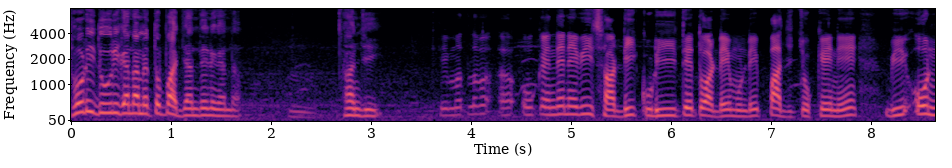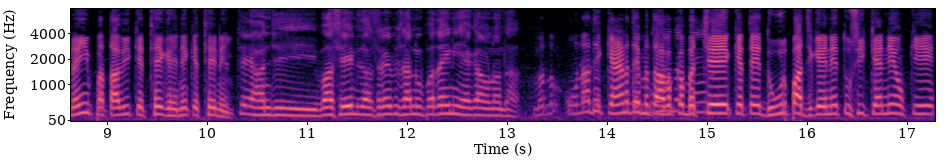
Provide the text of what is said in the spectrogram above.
ਥੋੜੀ ਦੂਰ ਹੀ ਕਹਿੰਦਾ ਮੇਰੇ ਤੋਂ ਭੱਜ ਜਾਂਦੇ ਨੇ ਕਹਿੰਦਾ। ਹਾਂਜੀ। ਤੇ ਮਤਲਬ ਅ, ਉਹ ਕਹਿੰਦੇ ਨੇ ਵੀ ਸਾਡੀ ਕੁੜੀ ਤੇ ਤੁਹਾਡੇ ਮੁੰਡੇ ਭੱਜ ਚੁੱਕੇ ਨੇ ਵੀ ਉਹ ਨਹੀਂ ਪਤਾ ਵੀ ਕਿੱਥੇ ਗਏ ਨੇ ਕਿੱਥੇ ਨਹੀਂ। ਤੇ ਹਾਂਜੀ। ਬਸ ਇਹ ਨਹੀਂ ਦੱਸ ਰਹੇ ਵੀ ਸਾਨੂੰ ਪਤਾ ਹੀ ਨਹੀਂ ਹੈਗਾ ਉਹਨਾਂ ਦਾ। ਮਤਲਬ ਉਹਨਾਂ ਦੇ ਕਹਿਣ ਦੇ ਮੁਤਾਬਕ ਬੱਚੇ ਕਿਤੇ ਦੂਰ ਭੱਜ ਗਏ ਨੇ ਤੁਸੀਂ ਕਹਿੰਦੇ ਹੋ ਕਿ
